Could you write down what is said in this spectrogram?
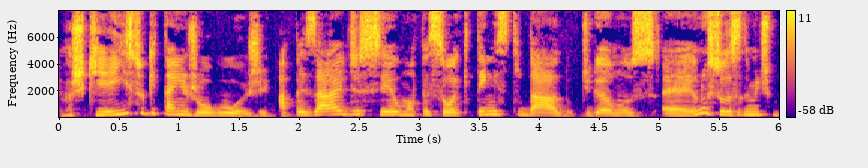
Eu acho que é isso que tá em jogo hoje. Apesar de ser uma pessoa que tem estudado, digamos, é, eu não estudo exatamente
